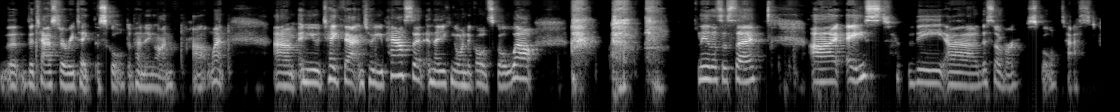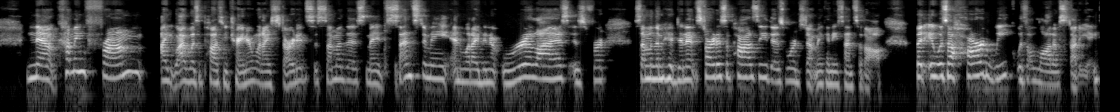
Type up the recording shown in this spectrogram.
the, the test or retake the school, depending on how it went. Um, and you take that until you pass it, and then you can go on to gold school. Well, needless to say, I aced the uh, the silver school test. Now, coming from I, I, was a posse trainer when I started, so some of this made sense to me. And what I didn't realize is for some of them who didn't start as a posse, those words don't make any sense at all. But it was a hard week with a lot of studying.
